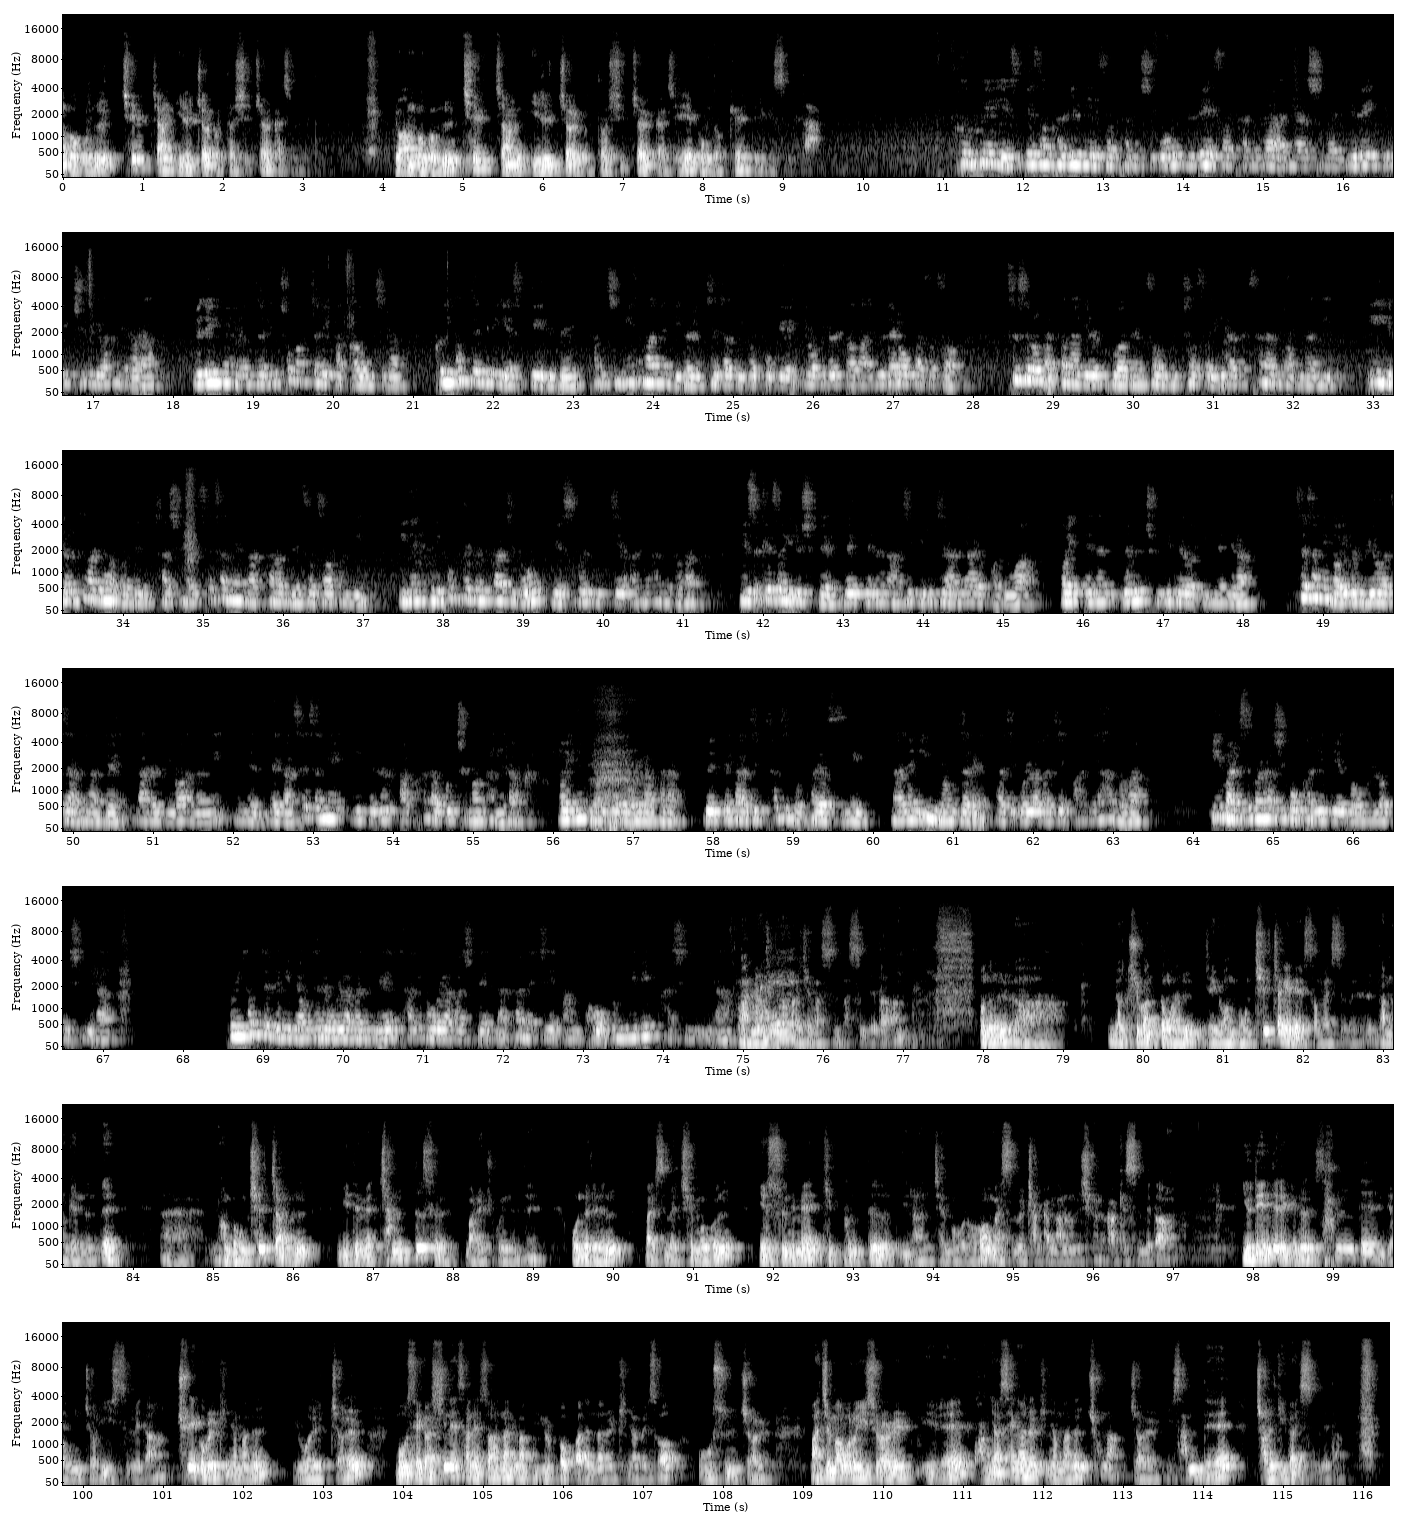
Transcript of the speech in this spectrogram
요한복음 7장 1절부터 10절까지입니다. 요한복음 7장 1절부터 10절까지 봉독해 드리겠습니다. 그 후에 예수께서 갈릴리에서 다니시고 유대에서 다니려 아니하시는 유대인들이 죽이려 함이로라 유대인의 명절이 초막절이 가까운지라 그 형제들이 예수께 이르되 당신이 행하는 일을 제자들도 보게 여기를 떠나 유대로 가소서 스스로 나타나기를 구하면서 묻혀서 일하는 사람이 없나니 이 일을 행하려 하거든 자신을 세상에 나타내소서 하니 이는 그 형제들까지도 예수를 믿지 아니함이로라. 예수께서 이르시되 내 때는 아직 이르지 아니하였거니와 너희 때는 늘 준비되어 있느니라. 세상이 너희를 미워하지 아니하되 나를 미워하나니 이는 내가 세상의 일들을 악하다고 증언함이라. 너희는 명절에 올라가라. 내 때가 아직 차지 못하였으니 나는 이 명절에 아직 올라가지 아니하노라. 이 말씀을 하시고 갈릴리에 머물러 계시니라. 그 형제들이 명절에 올라간 후에 자기도 올라가시되 나타내지 않고 은밀히 가시니라. 아멘. 그렇지 맞습, 맞습니다. 오늘 아, 몇 주간 동안 이제 요한복음 7장에 대해서 말씀을 나누겠는데 아, 요한복음 7장은 믿음의 참 뜻을 말해주고 있는데 오늘은 말씀의 제목은 예수님의 깊은 뜻이라는 제목으로 말씀을 잠깐 나누는 시간을 갖겠습니다. 유대인들에게는 3대 명절이 있습니다. 출애굽을 기념하는 6월절, 모세가 시내산에서 하나님 앞에 율법 받은 날을 기념해서 오순절, 마지막으로 이스라엘의 광야 생활을 기념하는 초막절, 이 3대 절기가 있습니다.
